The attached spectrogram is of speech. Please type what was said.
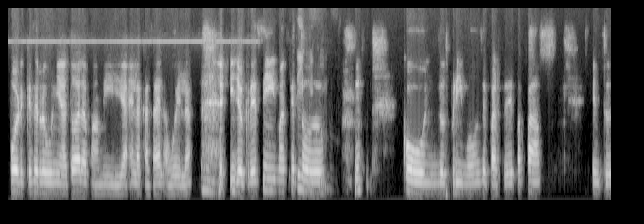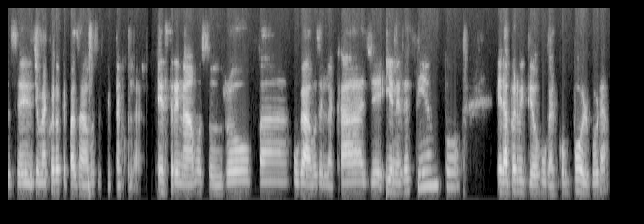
porque se reunía toda la familia en la casa de la abuela. Y yo crecí más que todo con los primos de parte de papá entonces yo me acuerdo que pasábamos espectacular. Estrenábamos todos ropa, jugábamos en la calle y en ese tiempo era permitido jugar con pólvora.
